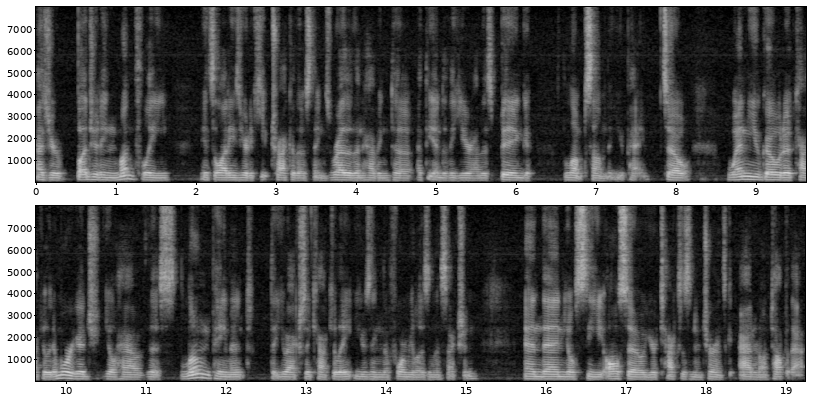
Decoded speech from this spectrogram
as you're budgeting monthly, it's a lot easier to keep track of those things rather than having to, at the end of the year, have this big lump sum that you pay. So when you go to calculate a mortgage, you'll have this loan payment that you actually calculate using the formulas in this section. And then you'll see also your taxes and insurance added on top of that.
